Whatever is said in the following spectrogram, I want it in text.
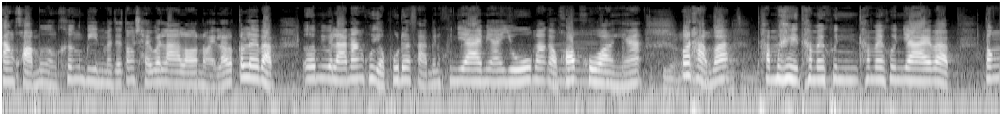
ทางขวามือของเครื่องบินมันจะต้องใช้เวลารอหน่อยแล้วก็เลยแบบเออมีเวลานั่งคุยกับผู้โดยสารเป็นคุณยายมีอายุมากับครอบครัวอย่างเงี้ย ก็ถามว่าทำไมทำไมคุณทำไมคุณยายแบบ ต้อง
